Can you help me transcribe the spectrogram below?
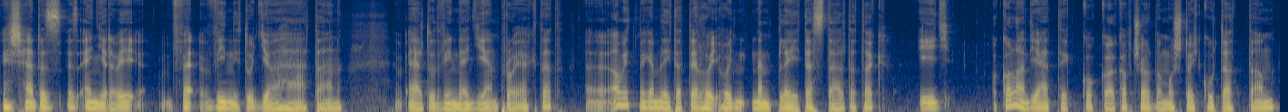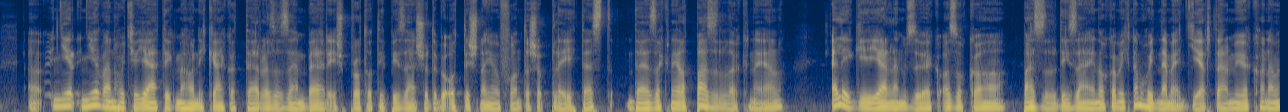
és hát ez, ez ennyire vinni tudja a hátán, el tud vinni egy ilyen projektet. Amit még említettél, hogy, hogy nem playtesteltetek, így a kalandjátékokkal kapcsolatban most, hogy kutattam, nyilván, hogyha játékmechanikákat tervez az ember, és prototipizál, stb., ott is nagyon fontos a playtest, de ezeknél a puzzle eléggé jellemzőek azok a puzzle dizájnok, amik nem, hogy nem egyértelműek, hanem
